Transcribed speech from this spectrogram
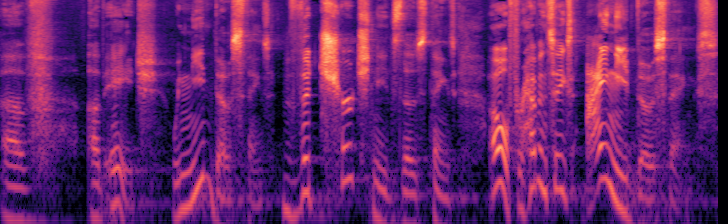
of, of age. We need those things. The church needs those things. Oh, for heaven's sakes, I need those things.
